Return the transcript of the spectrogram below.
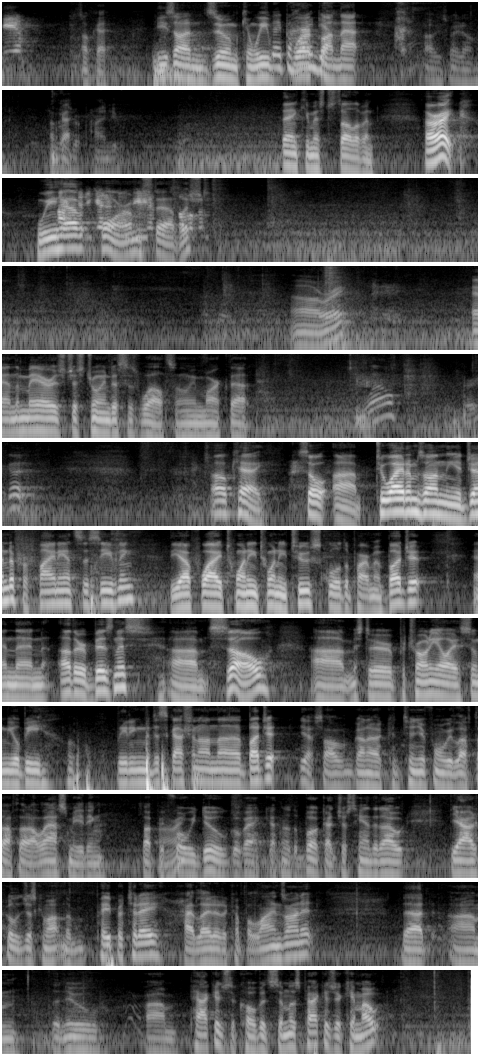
Here. Okay. He's on Zoom. Can we right work behind you. on that? Oh, he's right on there. Okay. Right Behind you. Thank you, Mr. Sullivan. All right. We Mark, have did you get it? quorum Did you get it, established. All right. And the mayor has just joined us as well, so let me mark that. Well, very good. Okay, so uh, two items on the agenda for finance this evening, the FY 2022 school department budget, and then other business. Um, So, uh, Mr. Petronio, I assume you'll be leading the discussion on the budget? Yes, I'm going to continue from where we left off at our last meeting. But before we do, go back, get another book. I just handed out the article that just came out in the paper today, highlighted a couple lines on it, that um, the new um, package, the COVID stimulus package that came out,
